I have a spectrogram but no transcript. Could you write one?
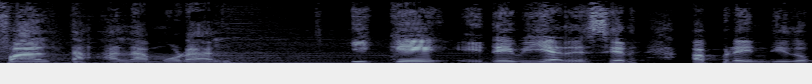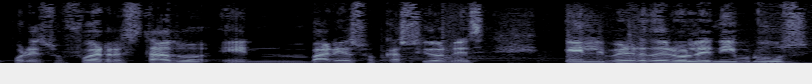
falta a la moral y que eh, debía de ser aprendido por eso. Fue arrestado en varias ocasiones. El verdadero Lenny Bruce,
